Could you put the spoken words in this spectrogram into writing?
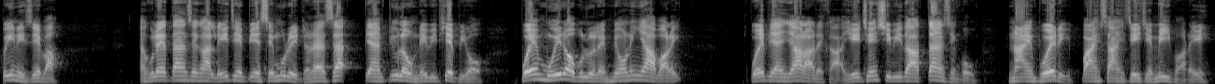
ပေးနေစေပါ။အခုလည်းတန်းစင်ကလေးချိန်ပြင်ဆင်မှုတွေဒရက်ဆက်ပြန်ပြုတ်လုံနေပြီဖြစ်ပြီးတော့ပွဲမွေးတော်ဘူးလို့လည်းမျှော်လင့်ရပါတယ်။ပွဲပြန်ရလာတဲ့အခါအရေးချင်းရှိပြီးသားတန်းစင်ကိုနိုင်ပွဲတွေပိုင်ဆိုင်စေချင်မိပါတယ်။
